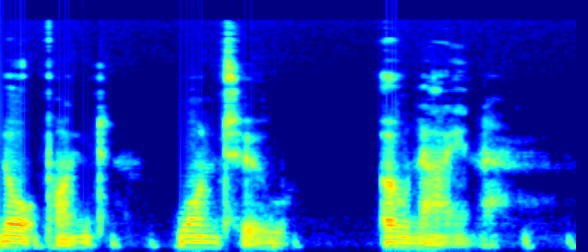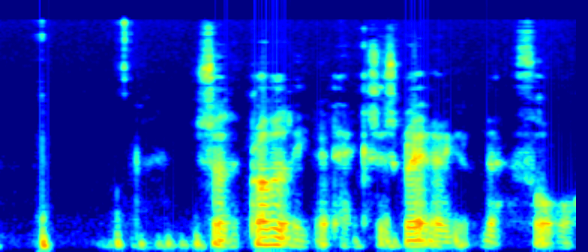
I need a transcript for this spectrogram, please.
0.1209. So the probability that x is greater or equal to 4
